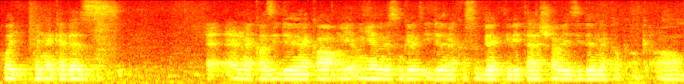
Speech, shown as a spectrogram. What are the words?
hogy, hogy neked ez e, ennek az időnek, a, mi, mi az időnek a szubjektivitása, vagy az időnek a, a, a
